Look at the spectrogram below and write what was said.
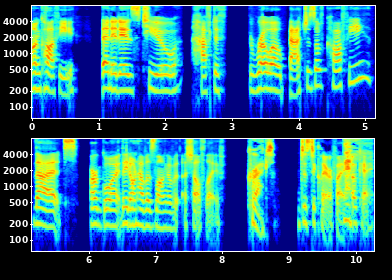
on coffee than it is to have to throw out batches of coffee that are going they don't have as long of a shelf life. Correct. Just to clarify. Okay.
